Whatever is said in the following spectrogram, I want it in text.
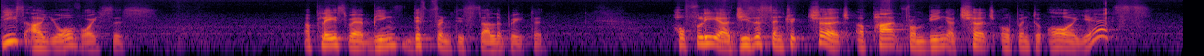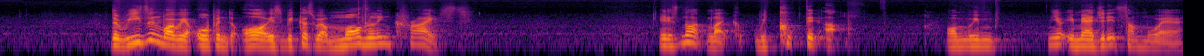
These are your voices. A place where being different is celebrated. Hopefully, a Jesus centric church, apart from being a church open to all, yes the reason why we are open to all is because we are modeling Christ. It is not like we cooked it up or we you know, imagine it somewhere.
